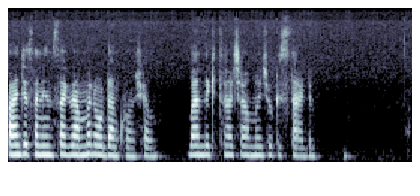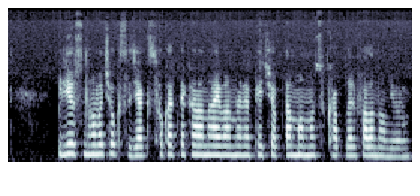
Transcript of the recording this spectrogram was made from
Bence sen Instagram ver oradan konuşalım. Ben de gitar çalmayı çok isterdim. Biliyorsun hava çok sıcak. Sokakta kalan hayvanlara pet shop'tan mama su kapları falan alıyorum.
